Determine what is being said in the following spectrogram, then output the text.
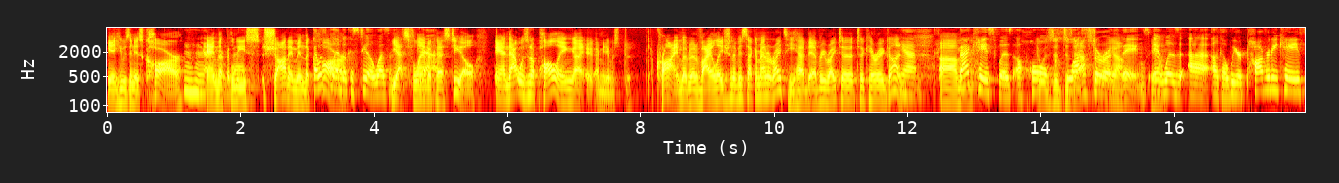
he was in his car, mm-hmm, and the police that. shot him in the that car. That was Philando Castile, wasn't yes, it? Yes, Philando yeah. Castile, and that was an appalling. I, I mean, it was a, a crime, but a violation of his Second Amendment rights. He had every right to, to carry a gun. Yeah, um, that case was a whole was a cluster of yeah. things. Yeah. It was uh, like a weird poverty case.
